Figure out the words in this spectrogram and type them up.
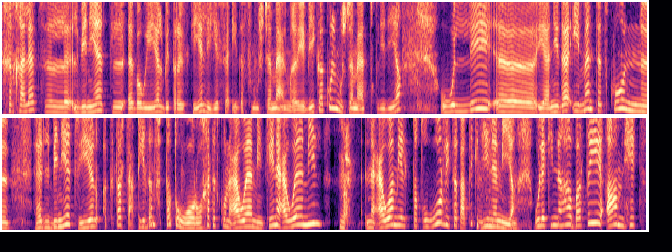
خلخلات البنيات الأبوية البطريقيه اللي هي سائدة في المجتمع المغربي ككل المجتمعات التقليدية واللي آه، يعني دائما تتكون هذه البنيات هي الأكثر تعقيدا في التطور واخا تكون عوامل كاين عوامل نعم. عوامل التطور اللي تعطيك دينامية ولكنها بطيئة من حيث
